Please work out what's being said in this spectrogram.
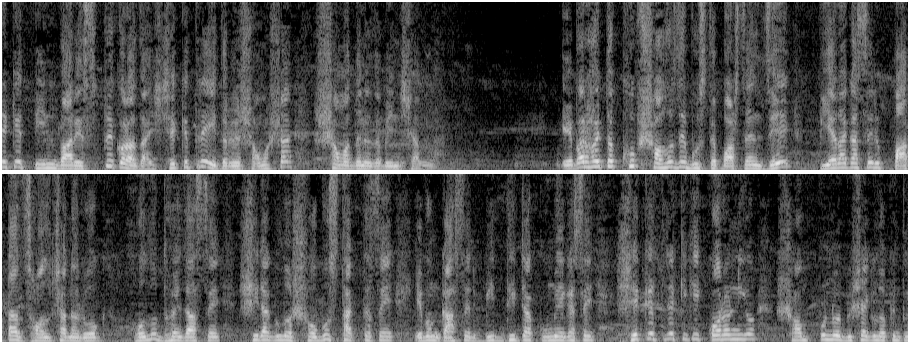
থেকে তিনবার স্প্রে করা যায়, সেক্ষেত্রে এই ধরনের সমস্যা সমাধান হয়ে যাবে ইনশাল্লাহ এবার হয়তো খুব সহজে বুঝতে পারছেন যে পেয়ারা গাছের পাতা ঝলসানো রোগ হলুদ হয়ে যাচ্ছে, শিরাগুলো সবুজ থাকতেছে এবং গাছের বৃদ্ধিটা কমে গেছে। সেক্ষেত্রে কি কি করণীয়? সম্পূর্ণ বিষয়গুলো কিন্তু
